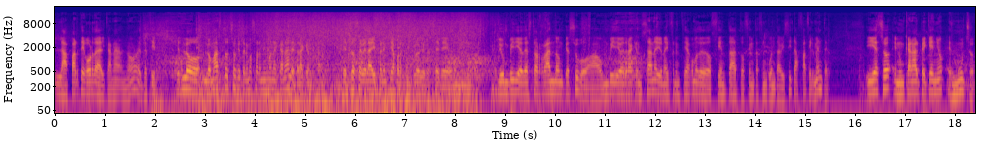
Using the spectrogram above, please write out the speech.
la parte gorda del canal, ¿no? Es decir, es lo, más tocho que tenemos ahora mismo en el canal de Drakenstar. De hecho, se ve la diferencia, por ejemplo, yo que sé, de un, de un vídeo de estos random que subo a un vídeo de Drakensana hay una diferencia como de 200, 250 visitas fácilmente. Y eso en un canal pequeño es mucho,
